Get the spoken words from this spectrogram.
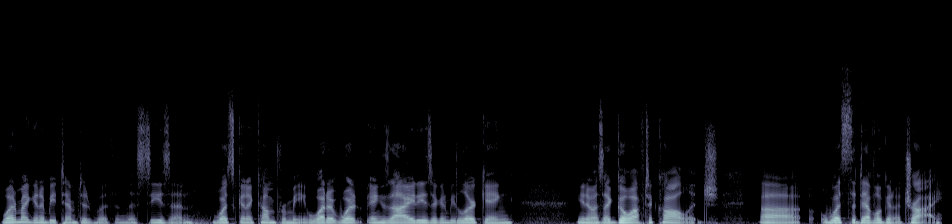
what am I going to be tempted with in this season? What's going to come for me? What what anxieties are going to be lurking, you know, as I go off to college? Uh, what's the devil going to try?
